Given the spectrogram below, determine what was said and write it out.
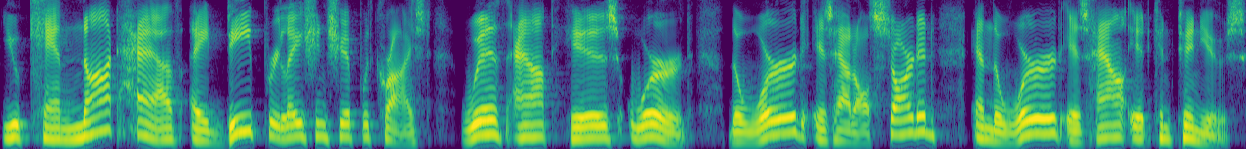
You cannot have a deep relationship with Christ without His Word. The Word is how it all started, and the Word is how it continues.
